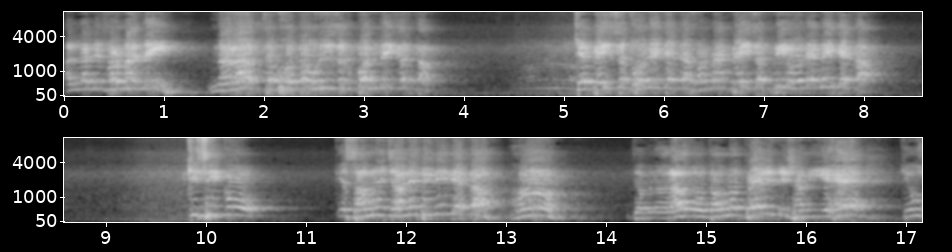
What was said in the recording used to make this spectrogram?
اللہ نے فرمایا، نہیں ناراض جب ہوتا ہوں رزق بند نہیں کرتا۔ کہ بے عزت ہونے دیتا، فرمایا بے عزت بھی ہونے نہیں دیتا۔ کسی کو کے سامنے جانے بھی نہیں دیتا۔ ہاں جب ناراض ہوتا ہوں نا، پہلی نشانی یہ ہے کہ اس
